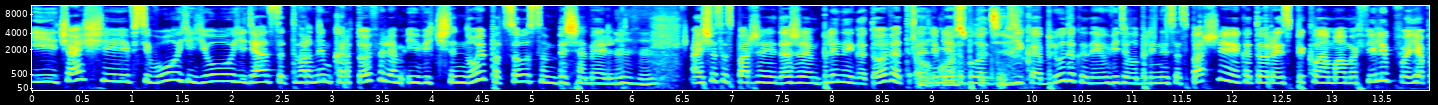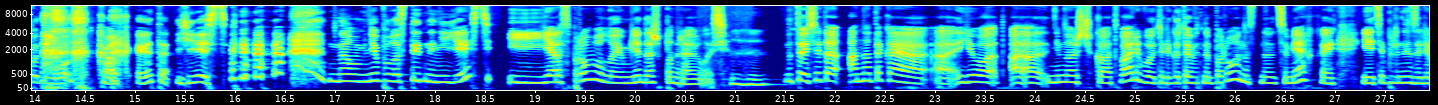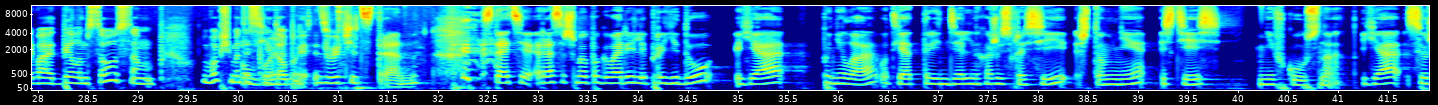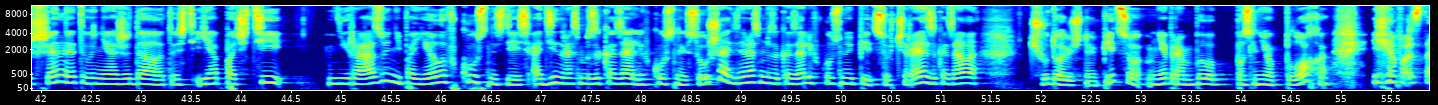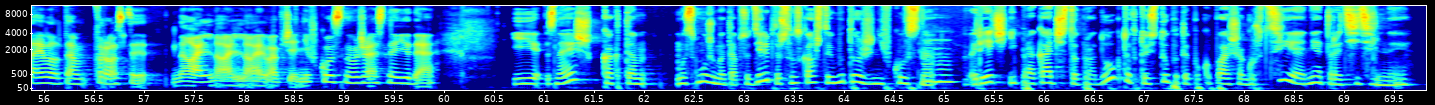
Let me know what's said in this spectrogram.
И чаще всего ее едят с отварным картофелем и ветчиной под соусом бешамель. Угу. А еще со спаржей даже блины готовят. О, Для меня это было дикое блюдо, когда я увидела блины со спаржей, которые испекла мама Филиппа. Я подумала, как это есть? Но мне было стыдно не есть, и я распробовала, и мне даже понравилось. Угу. Ну, то есть это она такая, а, ее а, немножечко отваривают или готовят на пару, она становится мягкой, и эти блины заливают белым соусом. В общем, это съедобно. Звучит странно. Кстати, раз уж мы поговорили про еду, я поняла, вот я три недели нахожусь в России, что мне здесь невкусно. Я совершенно этого не ожидала. То есть я почти ни разу не поела вкусно здесь. Один раз мы заказали вкусные суши, один раз мы заказали вкусную пиццу. Вчера я заказала чудовищную пиццу. Мне прям было после нее плохо. И я поставила там просто ноль, ноль, ноль. Вообще невкусная, ужасная еда. И знаешь, как-то мы с мужем это обсудили, потому что он сказал, что ему тоже невкусно. Угу. Речь и про качество продуктов, то есть тупо ты покупаешь огурцы, и они отвратительные.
